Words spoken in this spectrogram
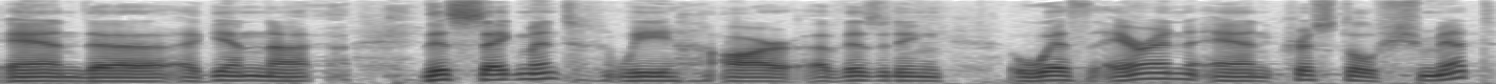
And uh, again, uh, this segment we are uh, visiting with Aaron and Crystal Schmidt,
